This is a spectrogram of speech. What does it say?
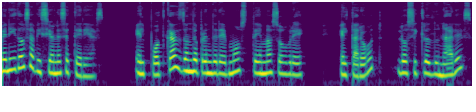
Bienvenidos a Visiones Etéreas, el podcast donde aprenderemos temas sobre el tarot, los ciclos lunares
